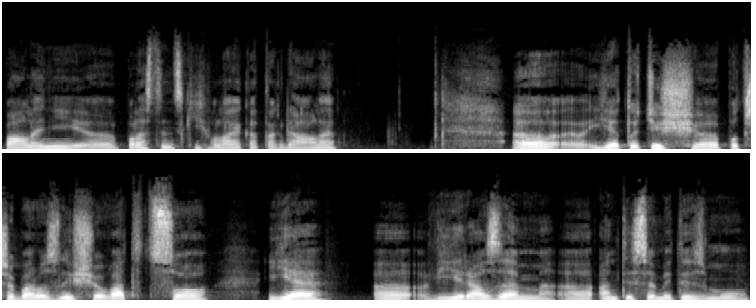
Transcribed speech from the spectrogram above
pálení eh, palestinských vlajek a tak dále. Eh, je totiž potřeba rozlišovat, co je výrazem antisemitismu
